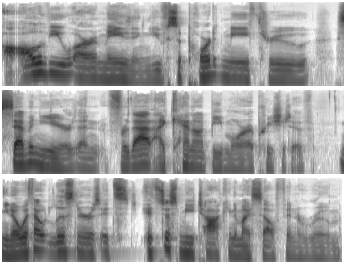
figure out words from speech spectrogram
all of you are amazing. You've supported me through seven years, and for that, I cannot be more appreciative. You know, without listeners, it's it's just me talking to myself in a room.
